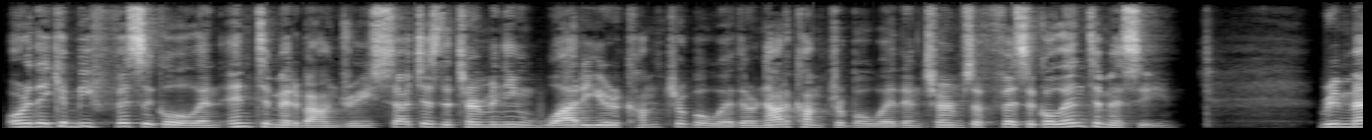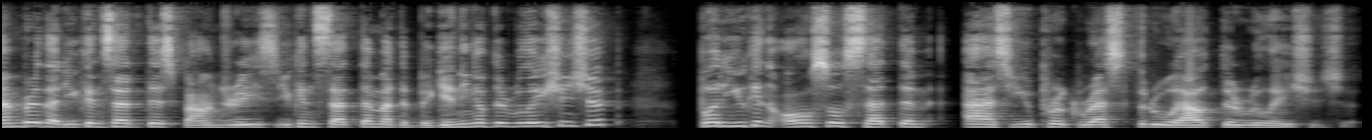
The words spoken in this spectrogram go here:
Or they can be physical and intimate boundaries, such as determining what you're comfortable with or not comfortable with in terms of physical intimacy. Remember that you can set these boundaries, you can set them at the beginning of the relationship, but you can also set them as you progress throughout the relationship.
